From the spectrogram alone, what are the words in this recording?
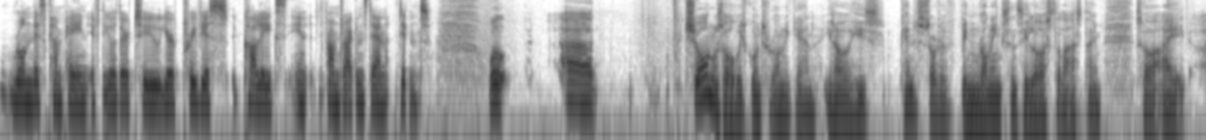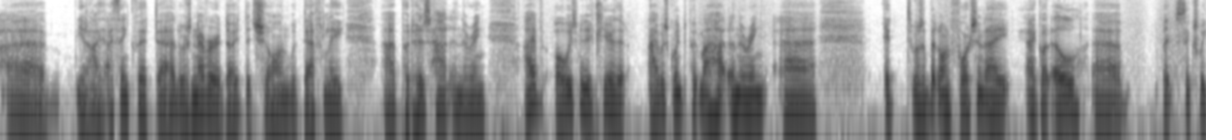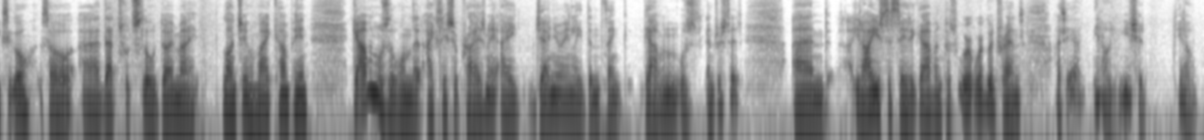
run this campaign if the other two, your previous colleagues in, from Dragon's Den, didn't? Well, uh, Sean was always going to run again. You know, he's kind of sort of been running since he lost the last time. So I, uh, you know, I, I think that uh, there was never a doubt that Sean would definitely uh, put his hat in the ring. I've always made it clear that I was going to put my hat in the ring. Uh, it was a bit unfortunate. I, I got ill uh, about six weeks ago, so uh, that's what slowed down my launching of my campaign. Gavin was the one that actually surprised me. I genuinely didn't think Gavin was interested. And, you know, I used to say to Gavin, because we're, we're good friends, I say, you know, you should, you know,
